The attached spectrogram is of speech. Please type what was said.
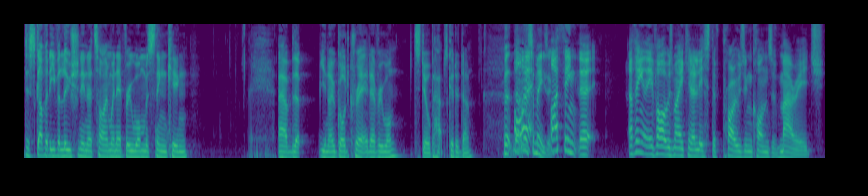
discovered evolution in a time when everyone was thinking uh, that you know God created everyone. Still, perhaps could have done, but that, I- that's amazing. I think that I think that if I was making a list of pros and cons of marriage,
